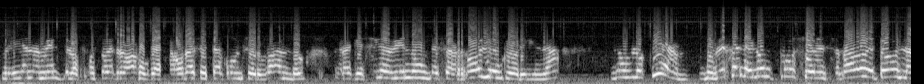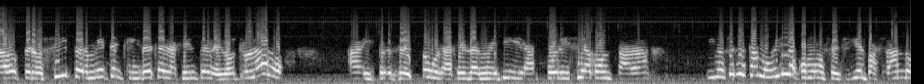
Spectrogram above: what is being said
medianamente los puestos de trabajo que hasta ahora se está conservando, para que siga habiendo un desarrollo en Clorinda, nos bloquean, nos dejan en un pozo encerrado de todos lados, pero sí permiten que ingrese la gente del otro lado. Hay prefectura, gendarmería, policía montada, y nosotros estamos viendo cómo se siguen pasando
